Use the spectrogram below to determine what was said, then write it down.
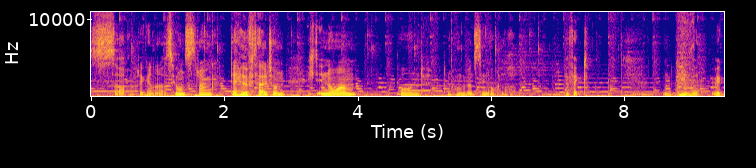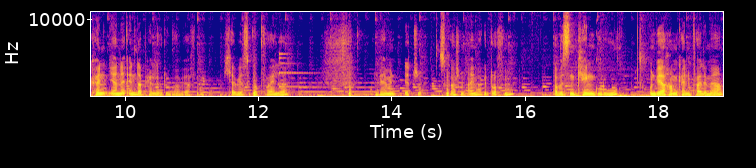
So, Regenerationstrank. Der hilft halt schon echt enorm. Und dann holen wir uns den auch noch. Perfekt. Wir, wir könnten ja eine Enderperle rüberwerfen. Ich habe ja sogar Pfeile. Und wir haben ihn jetzt schon, sogar schon einmal getroffen. Aber es ist ein Känguru. Und wir haben keine Pfeile mehr.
